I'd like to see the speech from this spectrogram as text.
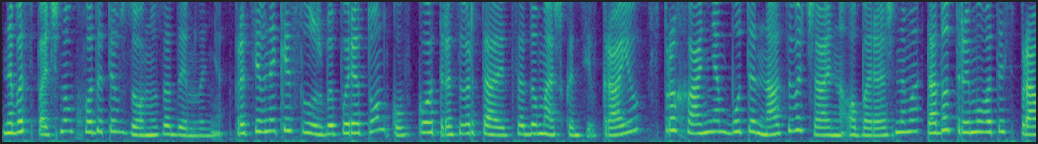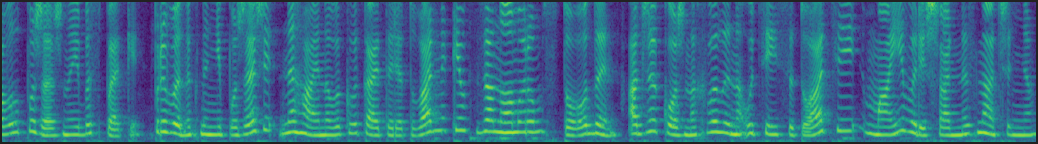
Небезпечно входити в зону задимлення. Працівники служби порятунку вкотре звертаються до мешканців краю з проханням бути надзвичайно обережними та дотримуватись правил пожежної безпеки. При виникненні пожежі негайно викликайте рятувальників за номером 101, адже кожна хвилина у цій ситуації має вирішальне значення.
